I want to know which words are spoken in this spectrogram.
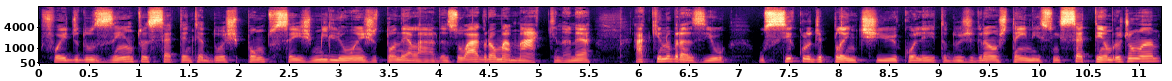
foi de 272,6 milhões de toneladas. O agro é uma máquina, né? Aqui no Brasil, o ciclo de plantio e colheita dos grãos tem início em setembro de um ano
